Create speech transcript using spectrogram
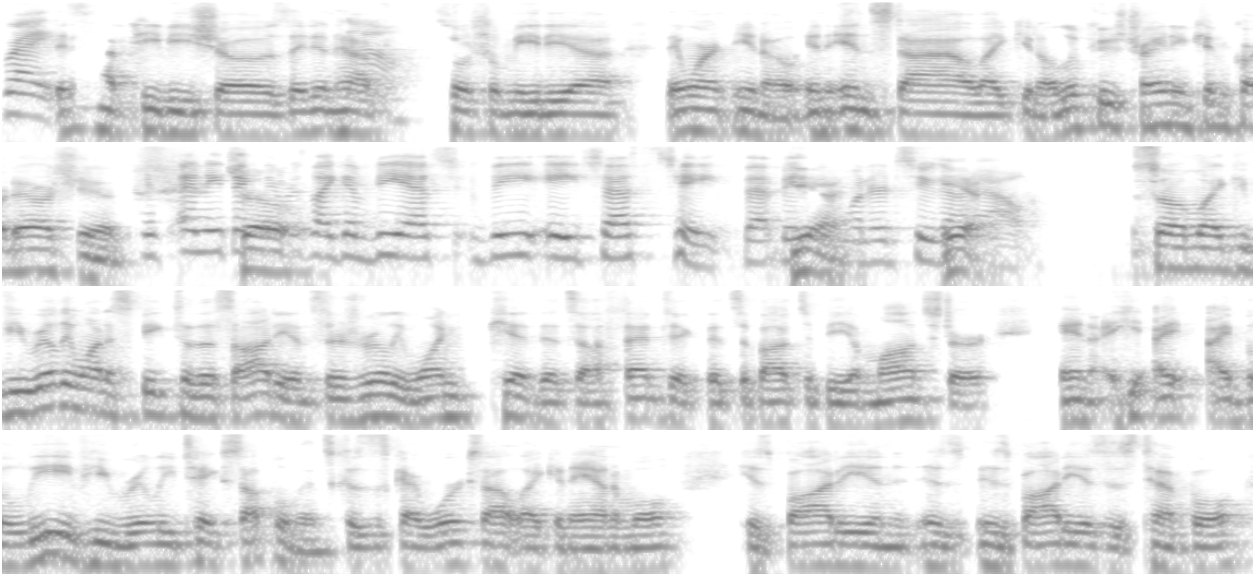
Right. They didn't have TV shows. They didn't have no. social media. They weren't, you know, in in style, like, you know, look who's training Kim Kardashian. If anything, so, there was like a VS, VHS tape that maybe yeah, one or two got yeah. out so I'm like, if you really want to speak to this audience, there's really one kid that's authentic that's about to be a monster. And he, I, I believe he really takes supplements because this guy works out like an animal. His body and his, his body is his temple.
